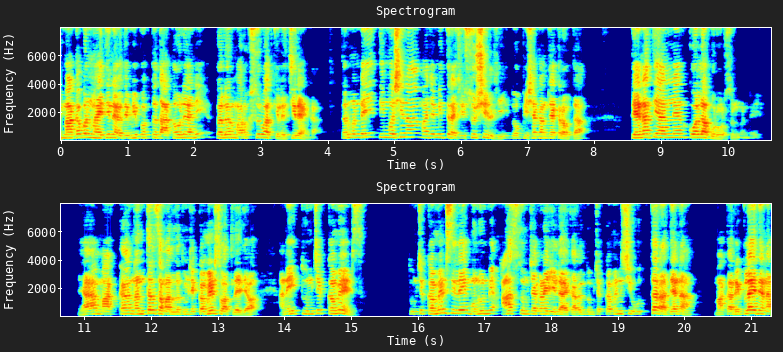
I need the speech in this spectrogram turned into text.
माका पण माहिती नाही होती मी फक्त दाखवले आणि कलर मारूक सुरुवात केली चिऱ्यांका तर म्हणजे ती मशीन माझ्या मित्राची सुशीलची जो पिशाकामच्या होता त्यांना ती आणली आणि कोल्हापूरवरसून म्हणजे ह्या माका नंतर समजलं. तुमचे कमेंट्स वाचले तेव्हा. आणि तुमचे कमेंट्स तुमचे कमेंट्स दिले म्हणून मी आज तुमच्याकडे येईल आहे. कारण तुमच्या कमेंट्सची उत्तर देना माका रिप्लाय देना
